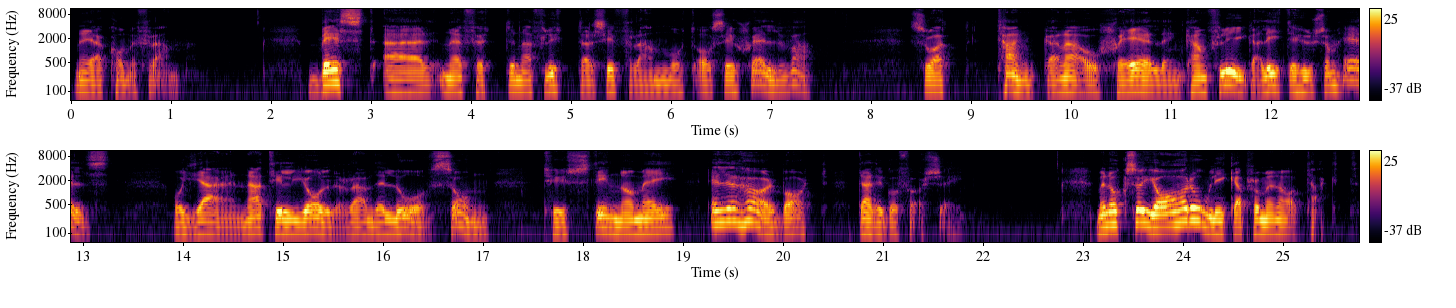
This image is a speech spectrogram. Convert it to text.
när jag kommer fram. Bäst är när fötterna flyttar sig framåt av sig själva så att tankarna och själen kan flyga lite hur som helst och gärna till jollrande lovsång tyst inom mig eller hörbart där det går för sig. Men också jag har olika promenadtakt.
